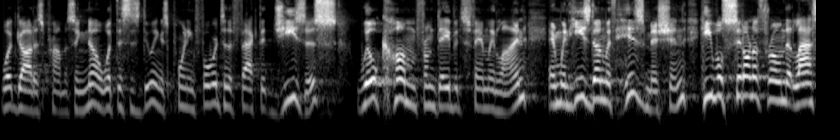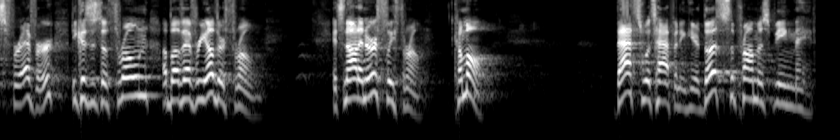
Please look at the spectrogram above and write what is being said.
what God is promising. No, what this is doing is pointing forward to the fact that Jesus will come from David's family line. And when he's done with his mission, he will sit on a throne that lasts forever because it's a throne above every other throne. It's not an earthly throne. Come on. That's what's happening here. That's the promise being made.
